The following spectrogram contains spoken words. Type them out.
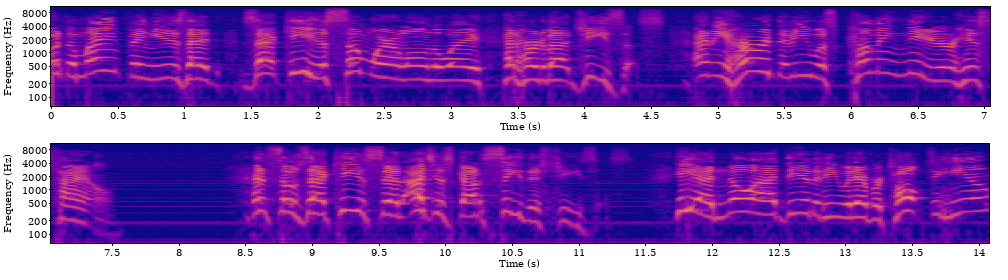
But the main thing is that Zacchaeus, somewhere along the way, had heard about Jesus. And he heard that he was coming near his town. And so Zacchaeus said, I just got to see this Jesus. He had no idea that he would ever talk to him,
